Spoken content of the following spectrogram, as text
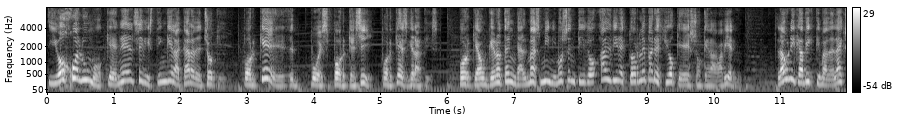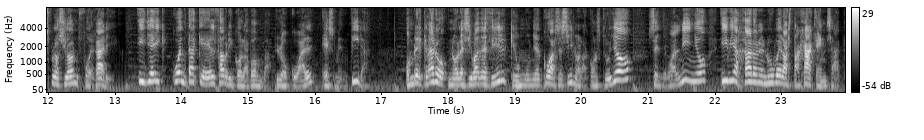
Y ojo al humo, que en él se distingue la cara de Chucky, ¿Por qué? Eh, pues porque sí, porque es gratis. Porque aunque no tenga el más mínimo sentido, al director le pareció que eso quedaba bien. La única víctima de la explosión fue Gary, y Jake cuenta que él fabricó la bomba, lo cual es mentira. Hombre, claro, no les iba a decir que un muñeco asesino la construyó, se llevó al niño y viajaron en Uber hasta Hackensack.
